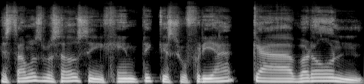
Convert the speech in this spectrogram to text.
estamos basados en gente que sufría cabrón,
